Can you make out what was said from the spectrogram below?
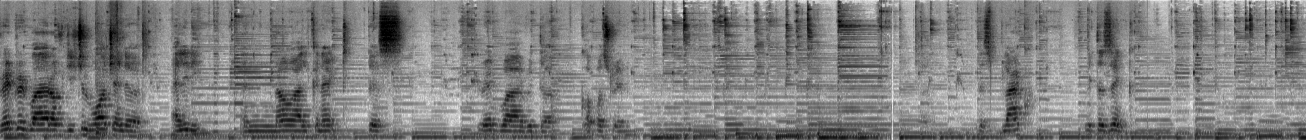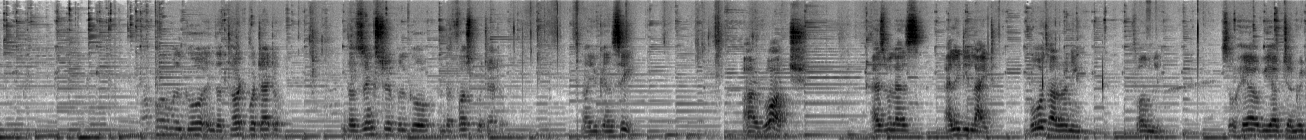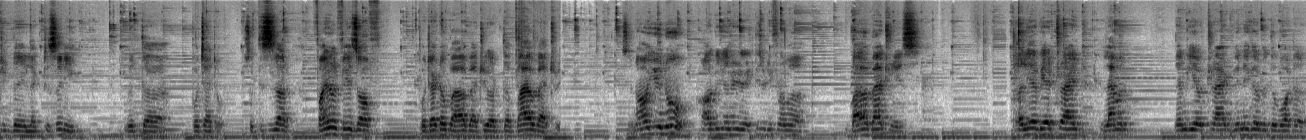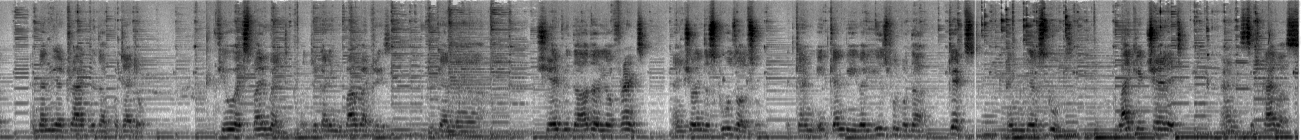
red red wire of digital watch and uh, LED and now I'll connect this red wire with the copper strip. This black with the zinc. Copper will go in the third potato. The zinc strip will go in the first potato. Now you can see our watch as well as LED light. Both are running firmly so here we have generated the electricity with the potato. So this is our final phase of potato bio battery or the bio battery so now you know how to generate electricity from a bio batteries earlier we had tried lemon then we have tried vinegar with the water and then we have tried with the potato. Few experiment regarding bio batteries you can uh, share it with the other your friends and show in the schools also. It can it can be very useful for the kids in their schools. Like it share it and subscribe us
